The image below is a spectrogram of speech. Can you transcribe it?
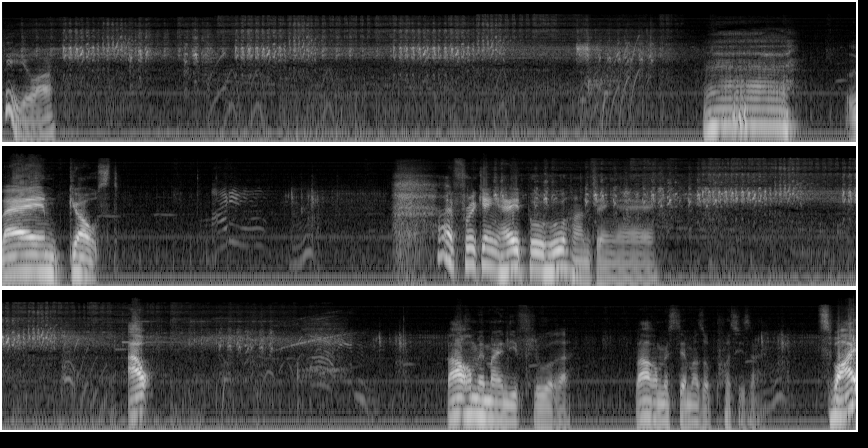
Here you are. lame ghost. I freaking hate boohoo hunting, eh. Warum immer in die Flure? Warum müsst ihr immer so Pussy sein? Zwei?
